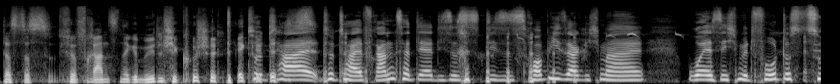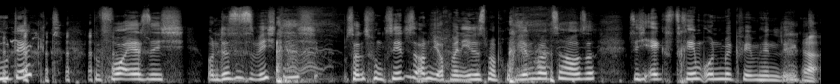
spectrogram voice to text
dass das für Franz eine gemütliche Kuscheldecke ist. Total, total. Franz hat ja dieses, dieses Hobby, sag ich mal, wo er sich mit Fotos zudeckt, bevor er sich, und das ist wichtig, sonst funktioniert es auch nicht, auch wenn ihr das mal probieren wollt zu Hause, sich extrem unbequem hinlegt. Ja.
